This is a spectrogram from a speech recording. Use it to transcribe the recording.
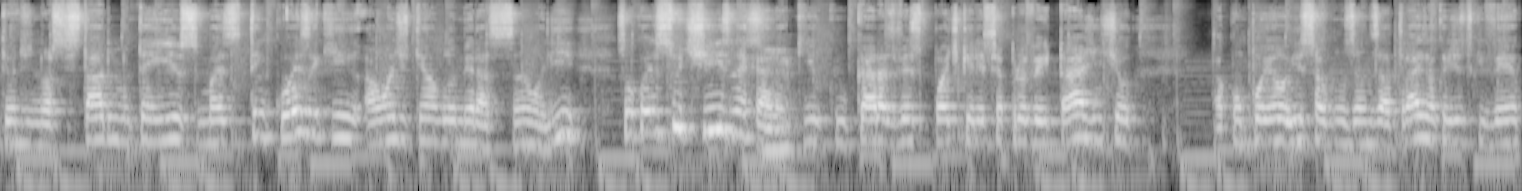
Que onde no nosso estado não tem isso, mas tem coisa que aonde tem uma aglomeração ali, são coisas sutis, né, cara? Que, que o cara às vezes pode querer se aproveitar. A gente acompanhou isso alguns anos atrás, eu acredito que venha,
